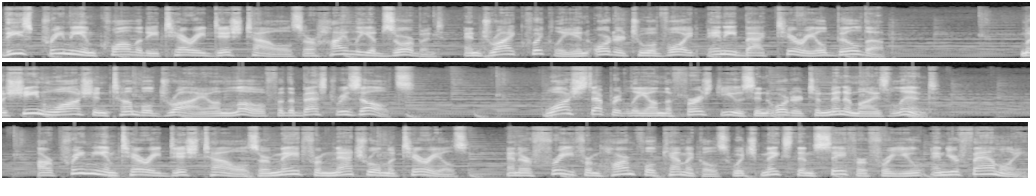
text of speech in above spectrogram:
These premium quality terry dish towels are highly absorbent and dry quickly in order to avoid any bacterial buildup. Machine wash and tumble dry on low for the best results. Wash separately on the first use in order to minimize lint. Our premium terry dish towels are made from natural materials and are free from harmful chemicals which makes them safer for you and your family.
